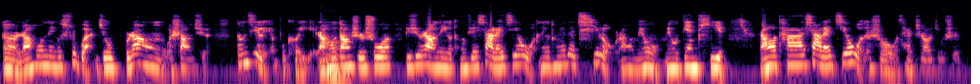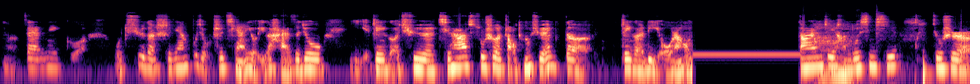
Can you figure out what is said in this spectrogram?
嗯，然后那个宿管就不让我上去，登记了也不可以。然后哦当时说必须让那个同学下来接我，那个同学在七楼，然后没有没有电梯，然后他下来接我的时候，我才知道就是嗯，在那个我去的时间不久之前，有一个孩子就以这个去其他宿舍找同学的这个理由，然后。当然，这很多信息就是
